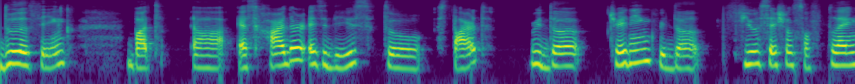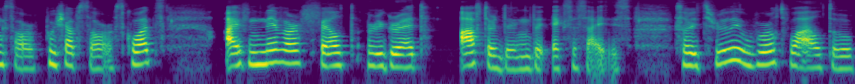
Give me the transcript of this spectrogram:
do the thing, but uh, as harder as it is to start with the training, with the few sessions of planks or push-ups or squats, I've never felt regret after doing the exercises. So it's really worthwhile to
